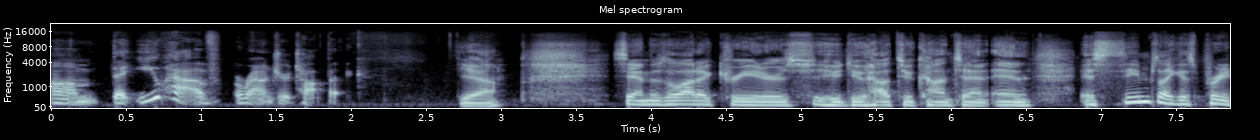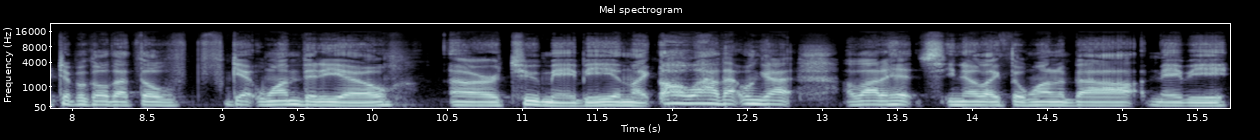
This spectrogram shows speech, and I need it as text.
um, that you have around your topic. Yeah. Sam, there's a lot of creators who do how to content, and it seems like it's pretty typical that they'll get one video or two maybe and like oh wow that one got a lot of hits you know like the one about maybe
